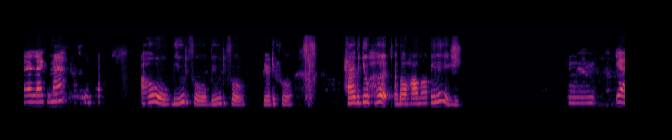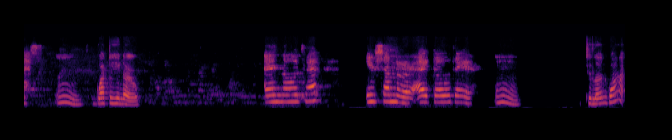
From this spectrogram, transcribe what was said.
I like math the most. Oh, beautiful, beautiful, beautiful. Have you heard about Hama village? Mm, yes, Mm, what do you know? I know that in summer I go there Mm, to learn what?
